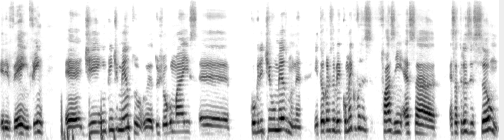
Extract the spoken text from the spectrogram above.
ele vê, enfim, é, de entendimento do jogo mais cognitivo mesmo, né? Então eu quero saber como é que vocês fazem essa essa transição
